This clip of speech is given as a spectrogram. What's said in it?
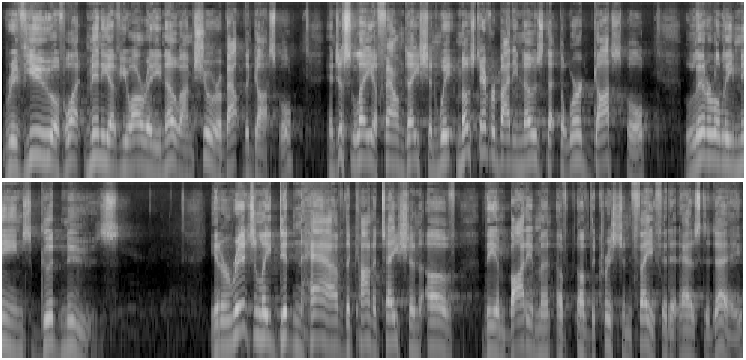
review of what many of you already know, I'm sure, about the gospel, and just lay a foundation. We, most everybody knows that the word gospel literally means good news. It originally didn't have the connotation of the embodiment of, of the Christian faith that it has today,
